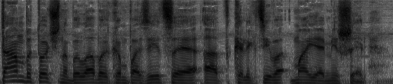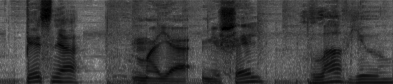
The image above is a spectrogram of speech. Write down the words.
там бы точно была бы композиция от коллектива «Моя Мишель». Песня Моя Мишель, Love You.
